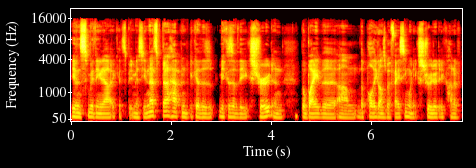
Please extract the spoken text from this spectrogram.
even smoothing it out, it gets a bit messy. And that's, that happened because, because of the extrude and the way the, um, the polygons were facing when extruded, it kind of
